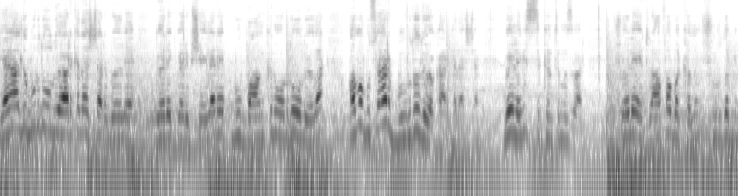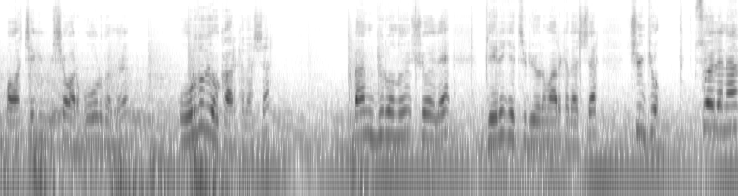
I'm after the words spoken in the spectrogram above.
Genelde burada oluyor arkadaşlar böyle garip garip şeyler. Hep bu bankın orada oluyorlar. Ama bu sefer burada da yok arkadaşlar. Böyle bir sıkıntımız var. Şöyle etrafa bakalım. Şurada bir bahçe gibi bir şey var. Orada mı? Orada da yok arkadaşlar. Ben drone'u şöyle geri getiriyorum arkadaşlar. Çünkü söylenen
